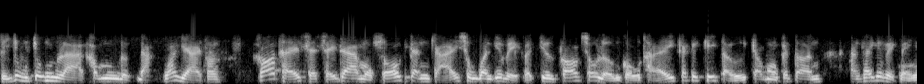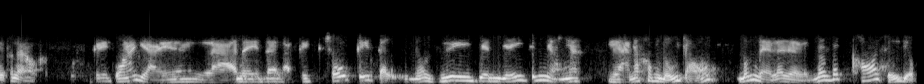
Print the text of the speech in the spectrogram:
Chỉ chung chung là không được đặt quá dài thôi. Có thể sẽ xảy ra một số tranh cãi xung quanh cái việc là chưa có số lượng cụ thể các cái ký tự trong một cái tên. Anh thấy cái việc này như thế nào? Cái quá dài là ở đây đó là cái số ký tự nó ghi trên giấy chứng nhận nha là nó không đủ chỗ. Vấn đề là nó rất khó sử dụng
